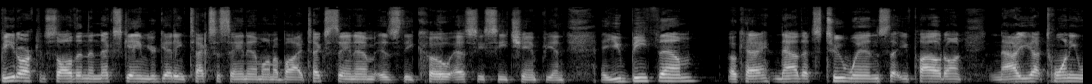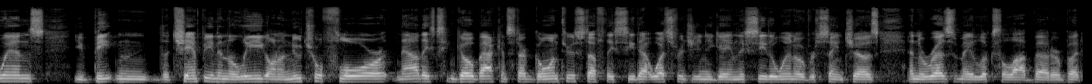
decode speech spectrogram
beat Arkansas. Then the next game, you're getting Texas A&M on a bye. Texas A&M is the co-SEC champion. And you beat them. Okay, now that's two wins that you've piled on. Now you got 20 wins. You've beaten the champion in the league on a neutral floor. Now they can go back and start going through stuff. They see that West Virginia game. They see the win over St. Joe's, and the resume looks a lot better. But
